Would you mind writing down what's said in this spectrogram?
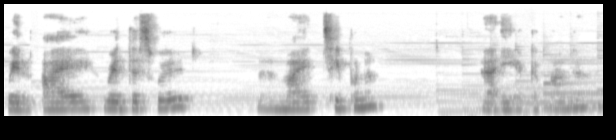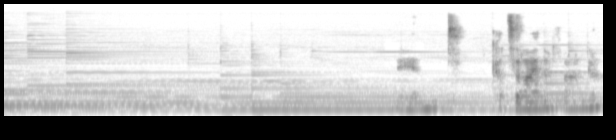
when I read this word, uh, my tipuna, uh, ihaka whānga. And Kataraina whānga.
